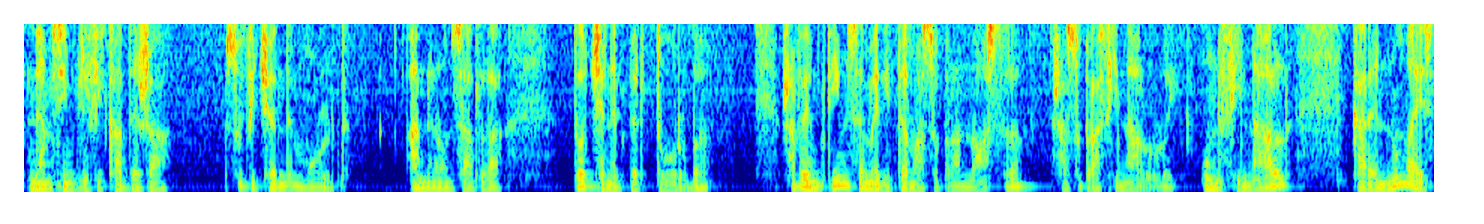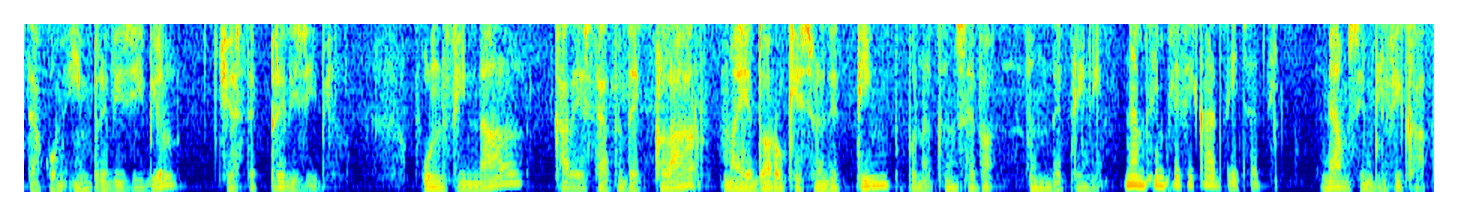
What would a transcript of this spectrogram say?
ne-am simplificat deja suficient de mult, am renunțat la tot ce ne perturbă și avem timp să medităm asupra noastră și asupra finalului. Un final care nu mai este acum imprevizibil, ci este previzibil. Un final care este atât de clar, mai e doar o chestiune de timp până când se va îndeplini. Ne-am simplificat, ziceți. Ne-am simplificat.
